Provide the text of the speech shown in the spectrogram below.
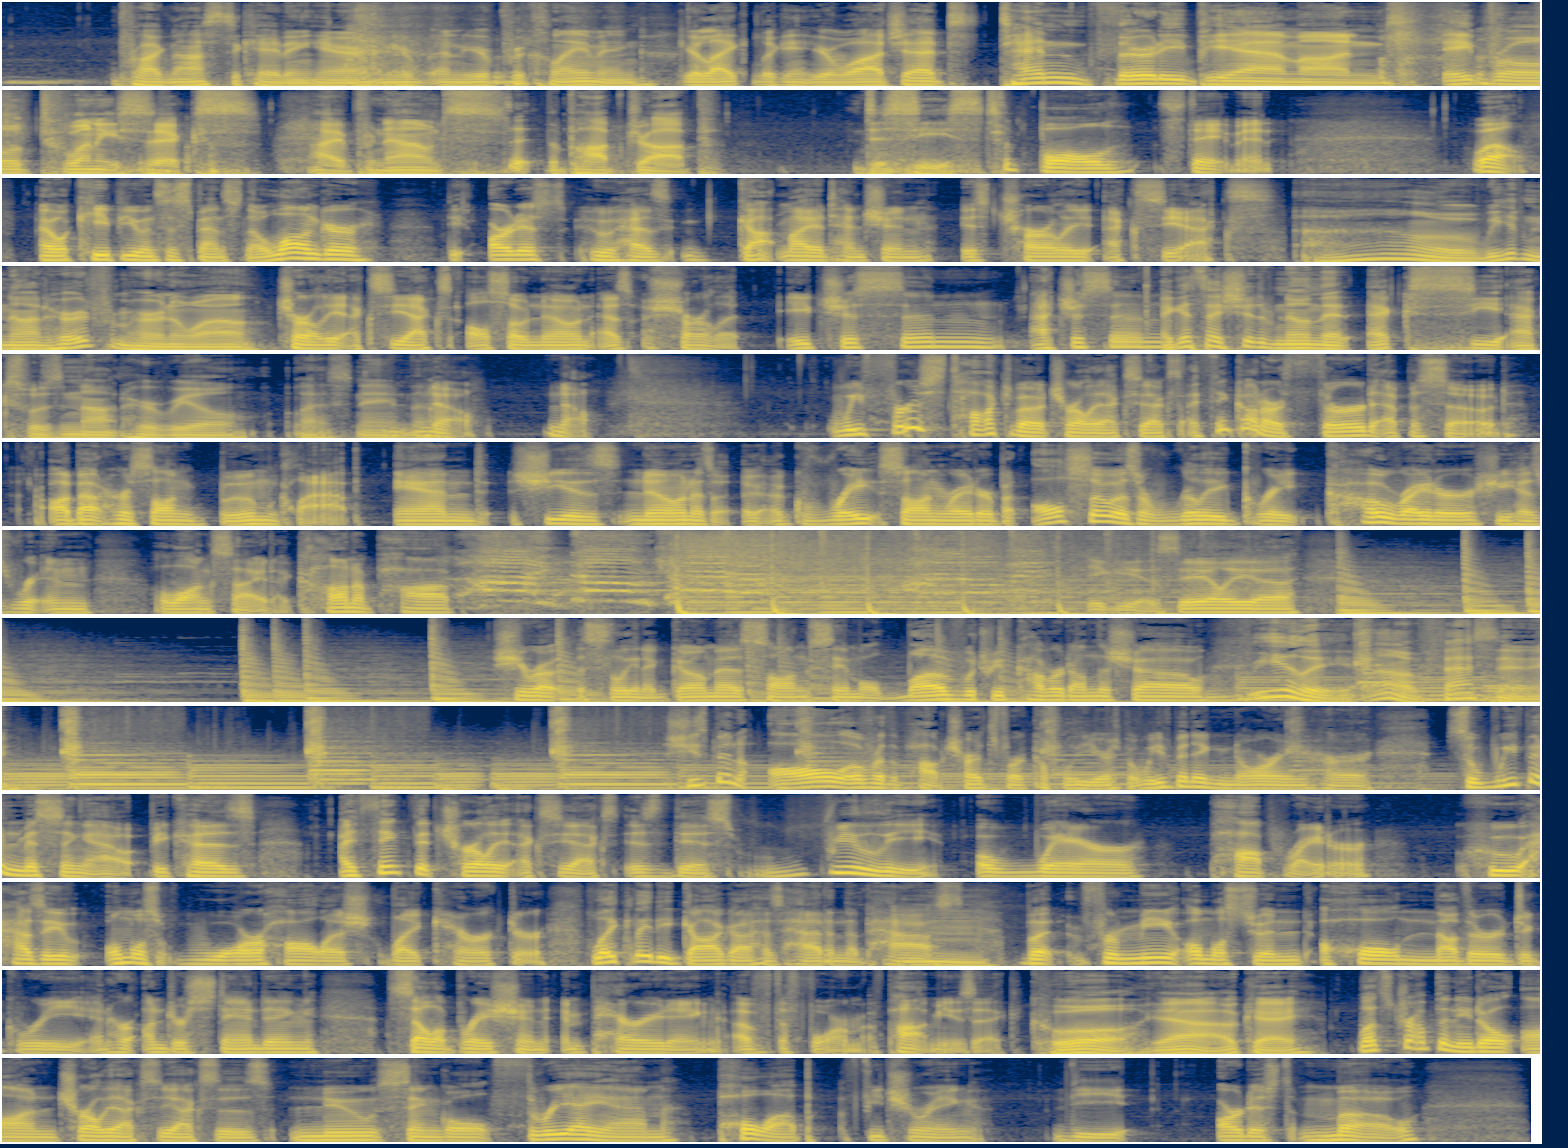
prognosticating here and you're and you're proclaiming. You're like looking at your watch at 10:30 p.m. on April 26. I pronounce the pop drop deceased. It's a bold statement. Well, I will keep you in suspense no longer. The artist who has got my attention is Charli XCX. Oh, we have not heard from her in a while. Charli XCX, also known as Charlotte Aitchison. Atchison. I guess I should have known that XCX was not her real last name. Though. No, no. We first talked about Charli XCX, I think, on our third episode about her song Boom Clap. And she is known as a, a great songwriter, but also as a really great co writer. She has written alongside Icona Pop, Iggy Azalea. She wrote the Selena Gomez song Same Old Love, which we've covered on the show. Really? Oh, fascinating. She's been all over the pop charts for a couple of years, but we've been ignoring her. So we've been missing out because I think that Charli XCX is this really aware pop writer who has a almost Warholish like character, like Lady Gaga has had in the past, mm. but for me, almost to an, a whole nother degree in her understanding, celebration, and parodying of the form of pop music. Cool. Yeah. Okay. Let's drop the needle on Charli XCX's new single 3 a.m. Pull Up featuring the artist MØ.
